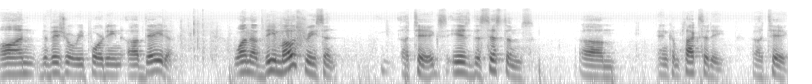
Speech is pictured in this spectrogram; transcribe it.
on the visual reporting of data. One of the most recent uh, TIGs is the systems um, and complexity uh, TIG.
